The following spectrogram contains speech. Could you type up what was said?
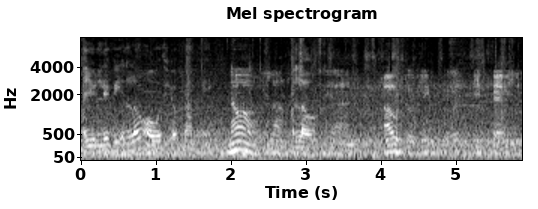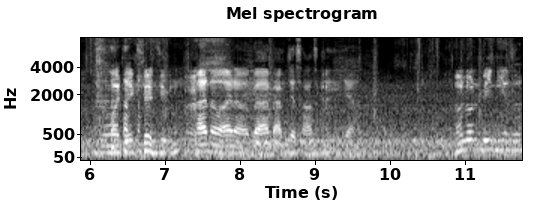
Are you living alone or with your family? No, alone. Alone. How to live sir, in family? So much expensive. no? I know, I know, but I'm, I'm just asking. Yeah. How long been here, sir?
